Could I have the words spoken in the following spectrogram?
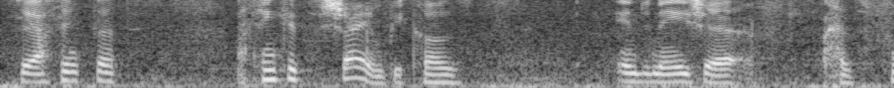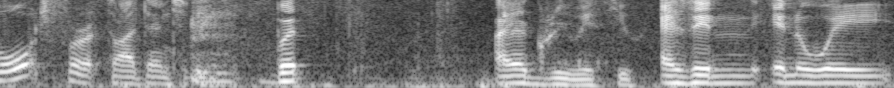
See, I think that's, I think it's a shame because Indonesia f- has fought for its identity. But I agree with you. As in, in a way,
